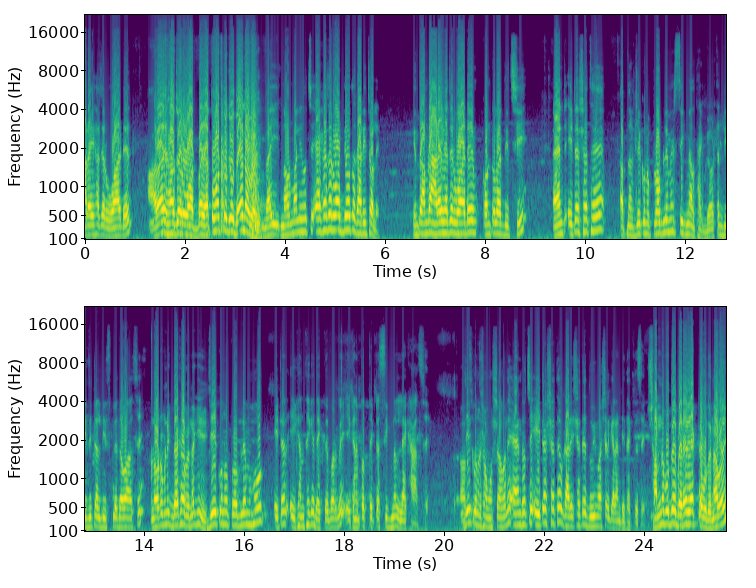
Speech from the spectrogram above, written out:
আড়াই হাজার ওয়ার্ডের। আড়াই হাজার ওয়াট। ভাই এত ওয়াট তো কেউ দেয় না ভাই। ভাই নর্মালি হচ্ছে এক হাজার ওয়াট দিয়েও তো গাড়ি চলে। কিন্তু আমরা আড়াই হাজার ওয়ার্ডের কন্ট্রোলার দিচ্ছি। অ্যান্ড এটার সাথে আপনার যে কোনো প্রবলেমের সিগন্যাল থাকবে। অর্থাৎ ডিজিটাল ডিসপ্লে দেওয়া আছে। মানে অটোমেটিক দেখাবে নাকি? যে কোনো প্রবলেম হোক এটার এইখান থেকে দেখতে পারবে। এখানে প্রত্যেকটা সিগন্যাল লেখা আছে। যে আচ্ছা, কোনো সমস্যা হলে অ্যান্ড হচ্ছে এটার সাথেও গাড়ির সাথে দুই মাসের গ্যারান্টি থাকতেছে। সামনে বোধহয় ব্যাটারি একটা বোধহয় না ভাই?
